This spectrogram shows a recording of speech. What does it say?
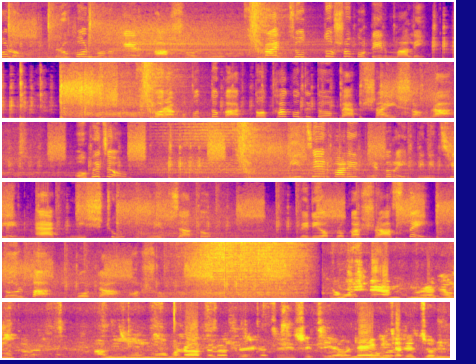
হল রূপন মোদকের আসল মুখ প্রায় চোদ্দশো কোটির মালিক। বরাক উপত্যকার তথাকথিত ব্যবসায়ী সম্রাট। অভিযোগ, নিজের বাড়ির ভেতরেই তিনি ছিলেন এক নিষ্ঠুর নির্যাতক। ভিডিও প্রকাশ্যে আসতেই তোলপা গোটা অসম। নমস্কার, আমি অনুরাধা মতো আমি মহামান্য আদালতের কাছে এসেছি আমার ন্যায় বিচারের জন্য।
